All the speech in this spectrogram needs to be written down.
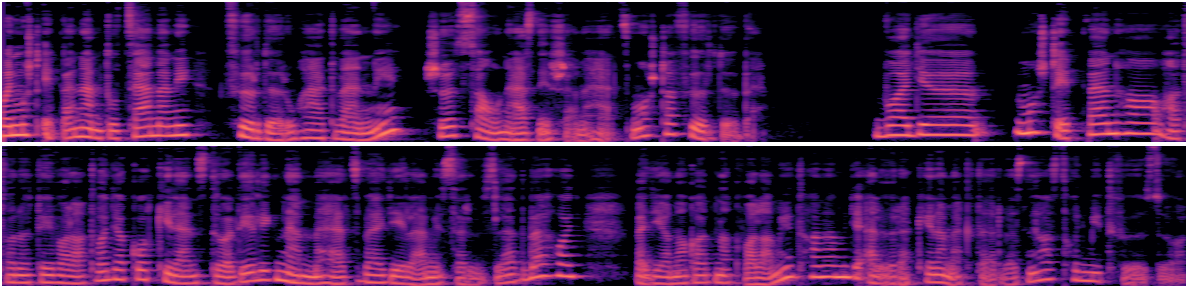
Vagy most éppen nem tudsz elmenni fürdőruhát venni, sőt, szaunázni sem mehetsz most a fürdőbe. Vagy most éppen, ha 65 év alatt vagy, akkor 9-től délig nem mehetsz be egy élelmiszerüzletbe, hogy vegyél magadnak valamit, hanem ugye előre kéne megtervezni azt, hogy mit főzöl.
